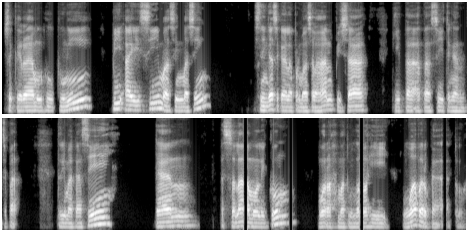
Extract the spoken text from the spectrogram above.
segera menghubungi PIC masing-masing sehingga segala permasalahan bisa kita atasi dengan cepat. Terima kasih dan Assalamualaikum warahmatullahi wabarakatuh.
